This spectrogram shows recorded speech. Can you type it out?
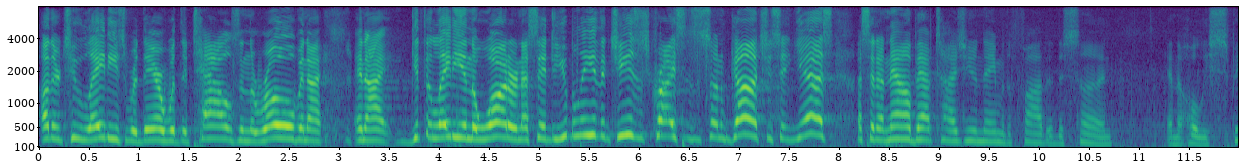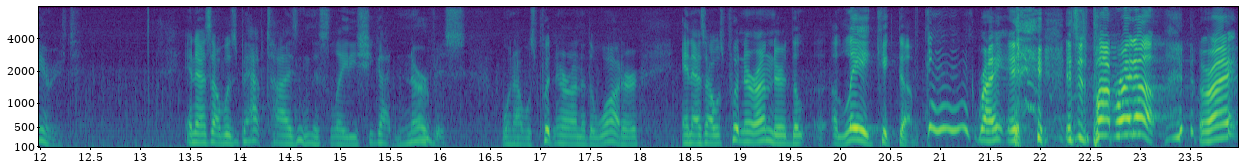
other two ladies were there with the towels and the robe, and I and I get the lady in the water, and I said, "Do you believe that Jesus Christ is the Son of God?" She said, "Yes." I said, "I now baptize you in the name of the Father, the Son, and the Holy Spirit." And as I was baptizing this lady, she got nervous when I was putting her under the water, and as I was putting her under, the, a leg kicked up, Ding, right? it just popped right up, all right?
